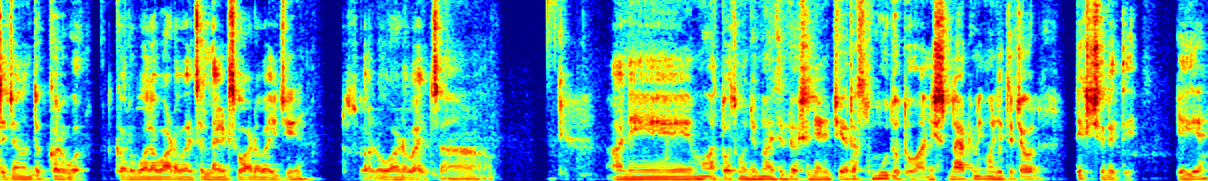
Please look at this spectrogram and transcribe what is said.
त्याच्यानंतर कर्व कर्वला वाढवायचं. लाईट्स वाढवायची. शॅडो वाढवायचा. आणि महत्त्वाचं म्हणजे नॉईज रिडक्शन आणि चेहरा स्मूथ होतो आणि स्नॅपिंग म्हणजे त्याच्यावर टेक्स्चर येते. ठीक आहे?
